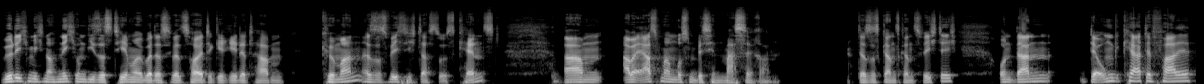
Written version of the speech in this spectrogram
würde ich mich noch nicht um dieses Thema, über das wir jetzt heute geredet haben, kümmern. Es ist wichtig, dass du es kennst. Ähm, aber erstmal muss ein bisschen Masse ran. Das ist ganz, ganz wichtig. Und dann der umgekehrte Fall,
